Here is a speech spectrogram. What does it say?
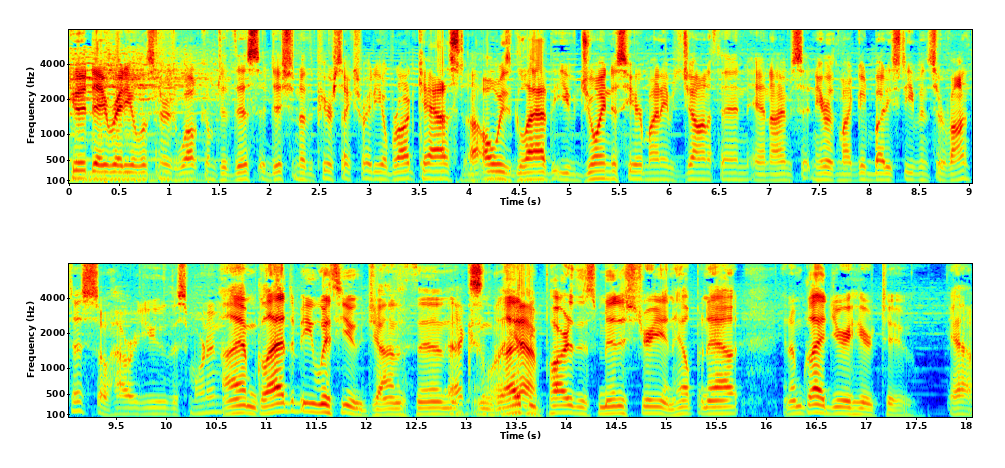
Good day, radio listeners. Welcome to this edition of the Pure Sex Radio broadcast. Uh, always glad that you've joined us here. My name is Jonathan, and I'm sitting here with my good buddy Steven Cervantes. So, how are you this morning? I am glad to be with you, Jonathan. Excellent. I'm glad yeah. to be part of this ministry and helping out, and I'm glad you're here too. Yeah.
